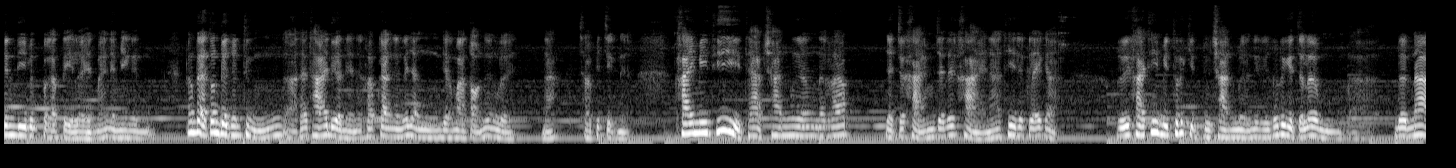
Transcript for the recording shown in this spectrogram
ยังดีเป็นปกติเลยเห็นไหมเนี่ยมีเงิน ตั้งแต่ต้นเดือนจนถึงท้ายๆเดือนเนี่ยนะครับ การเงินก็ยังยังมาต่อเนื่องเลยนะชาวพิจิกเนี่ยใครมีที่แถบชานเมืองนะครับ อยากจะขายมันจะได้ขายนะที่เล็กๆอะหรือใครที่มีธุรกิจอยู่ชานเมืองนี่คือธุรกิจจะเริ่ม เดินหน้า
